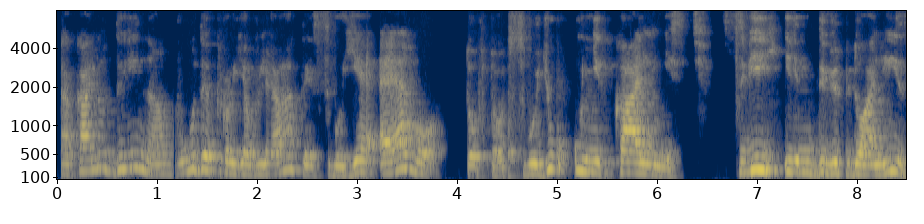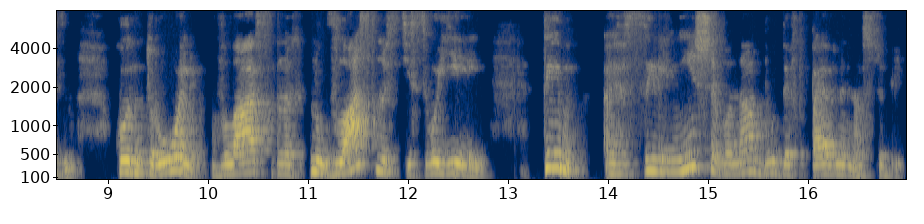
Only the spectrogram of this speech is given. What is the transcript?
така людина буде проявляти своє его, тобто свою унікальність, свій індивідуалізм, контроль власних, ну, власності своєї, тим е, сильніше вона буде впевнена в собі.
